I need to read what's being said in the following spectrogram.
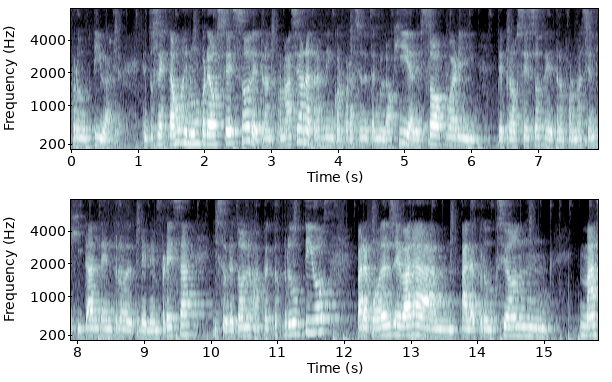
productivas. Entonces estamos en un proceso de transformación a través de incorporación de tecnología, de software y de procesos de transformación digital dentro de, de la empresa y sobre todo en los aspectos productivos para poder llevar a, a la producción más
